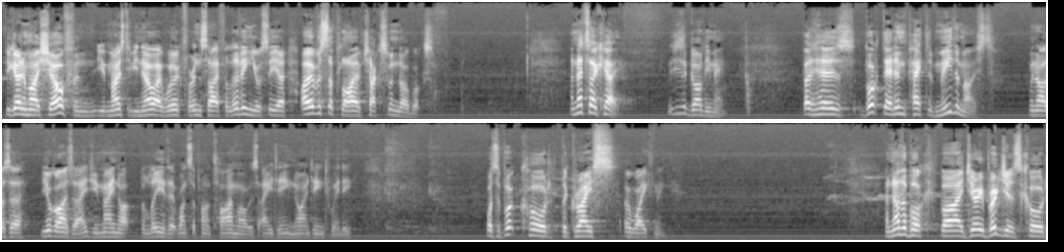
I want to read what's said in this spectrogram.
If you go to my shelf, and you, most of you know I work for Insight for Living, you'll see an oversupply of Chuck Swindoll books. And that's okay. He's a godly man. But his book that impacted me the most when I was a, your guys' age, you may not believe that once upon a time I was 18, 19, 20, was a book called The Grace Awakening. Another book by Jerry Bridges called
